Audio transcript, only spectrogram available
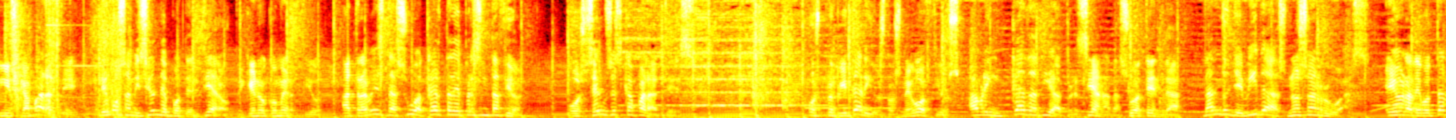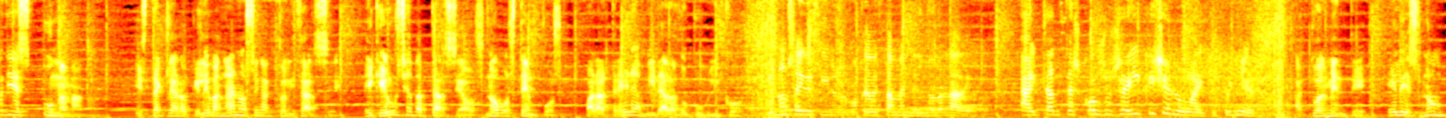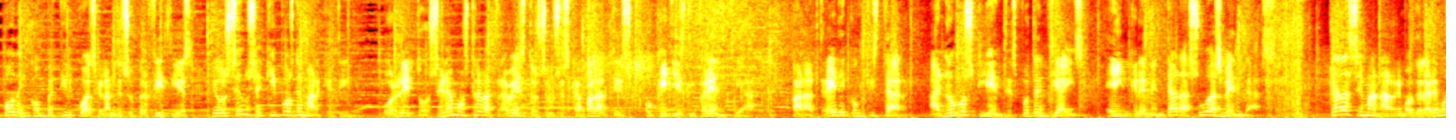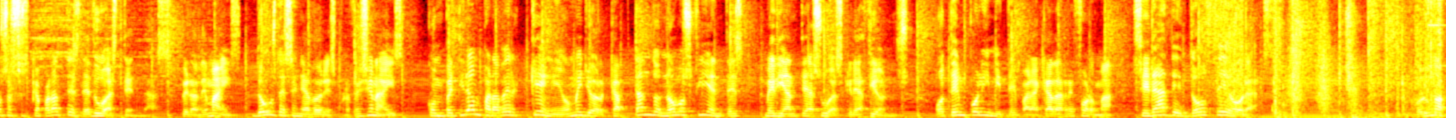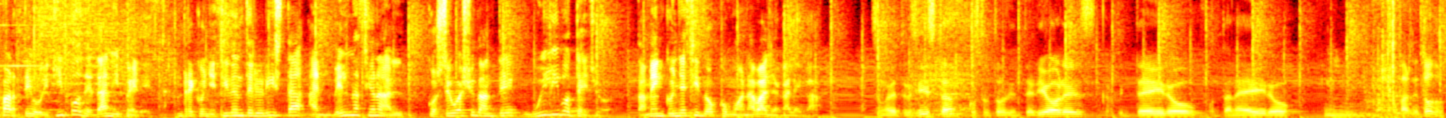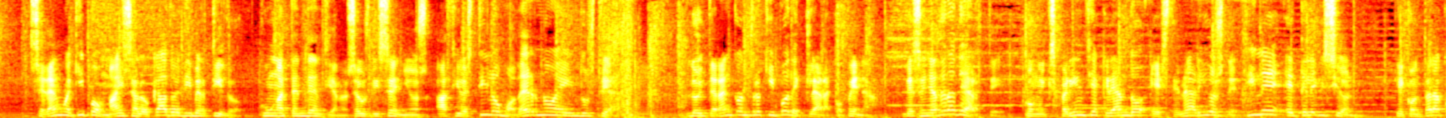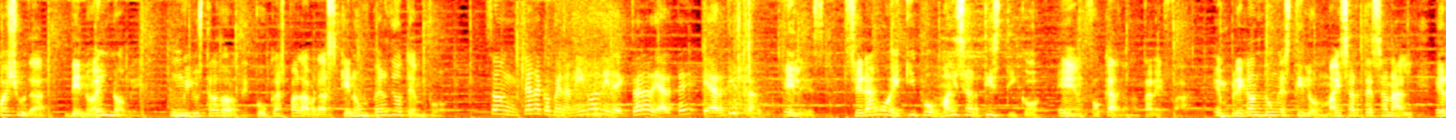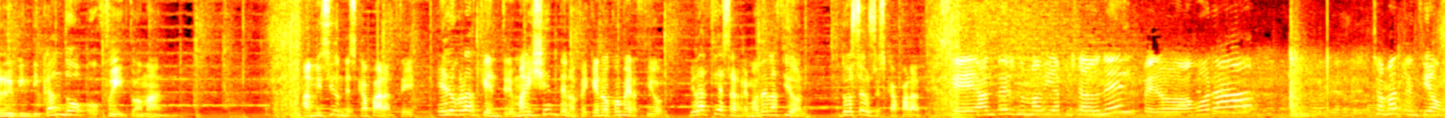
En Escaparate temos a misión de potenciar ao pequeno comercio a través da súa carta de presentación, os seus escaparates. Os propietarios dos negocios abren cada día a persiana da súa tenda dándolle vida ás nosas rúas. É hora de botarlles unha man. Está claro que levan anos en actualizarse e que urxe adaptarse aos novos tempos para atraer a mirada do público. Non sei dicir o que están vendendo, verdade? hai tantas cousas aí que xa non hai que poñer. Actualmente, eles non poden competir coas grandes superficies e os seus equipos de marketing. O reto será mostrar a través dos seus escaparates o que lles diferencia, para atraer e conquistar a novos clientes potenciais e incrementar as súas vendas. Cada semana remodelaremos os escaparates de dúas tendas, pero ademais, dous deseñadores profesionais competirán para ver quen é o mellor captando novos clientes mediante as súas creacións. O tempo límite para cada reforma será de 12 horas. Por unha parte, o equipo de Dani Pérez, recoñecido interiorista a nivel nacional, co seu axudante Willy Botello, tamén coñecido como a Navalla Galega. Son electricista, constructor de interiores, carpinteiro, fontaneiro, mm, faz de todo. Será un equipo máis alocado e divertido, cunha tendencia nos seus diseños hacia o estilo moderno e industrial. Loitarán contra o equipo de Clara Copena, deseñadora de arte, con experiencia creando escenarios de cine e televisión, que contará coa axuda de Noel Nove, un ilustrador de poucas palabras que non perde o tempo Son Clara Copenamigo, directora de arte e artista. Eles serán o equipo máis artístico e enfocado na tarefa, empregando un estilo máis artesanal e reivindicando o feito a man. A misión de Escaparate é lograr que entre máis xente no pequeno comercio gracias á remodelación dos seus escaparates. Que antes non me había fixado nel, pero agora chama atención.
